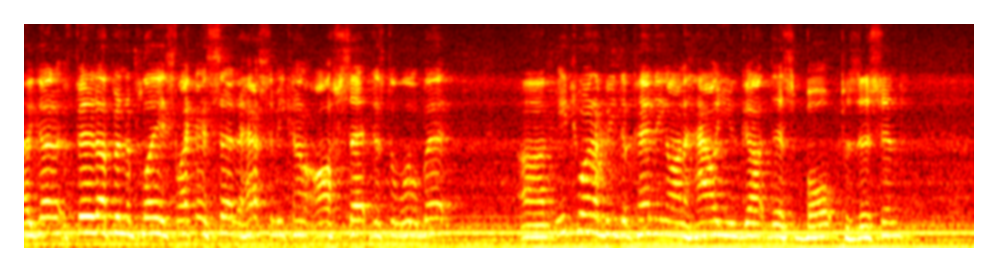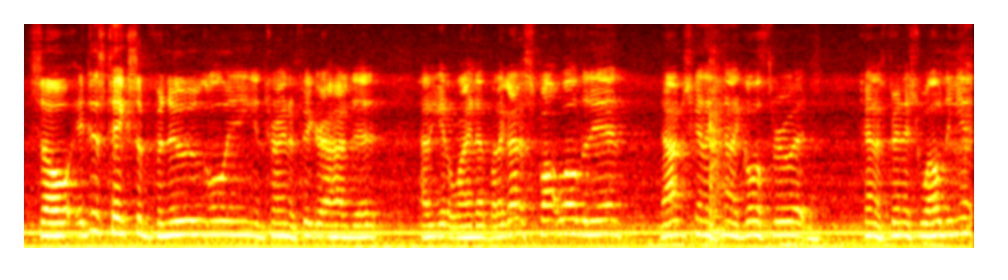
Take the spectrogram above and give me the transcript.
I got it fitted up into place. Like I said, it has to be kind of offset just a little bit. Um, each one will be depending on how you got this bolt positioned. So it just takes some finagling and trying to figure out how to how to get it lined up. But I got it spot welded in. Now I'm just going to kind of go through it and kind of finish welding it.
